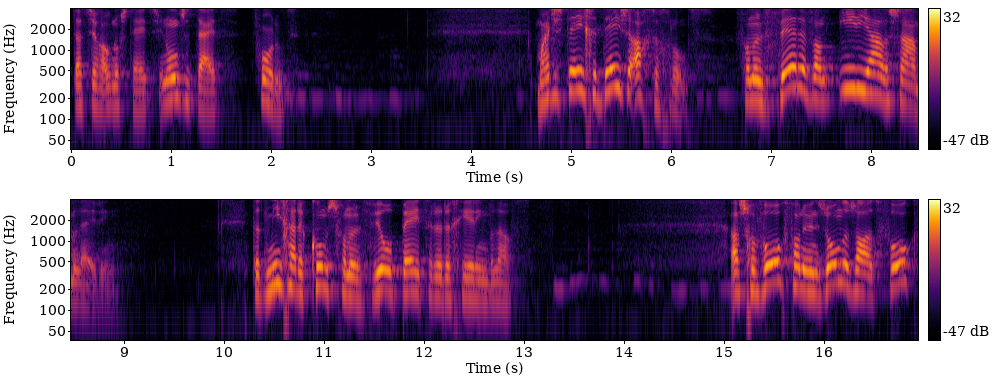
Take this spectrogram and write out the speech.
dat zich ook nog steeds in onze tijd voordoet. Maar het is tegen deze achtergrond van een verre van ideale samenleving dat Micha de komst van een veel betere regering belooft. Als gevolg van hun zonde zal het volk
